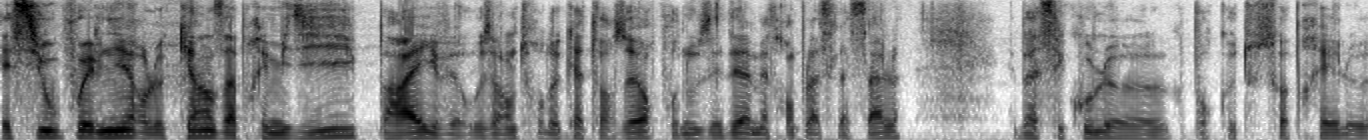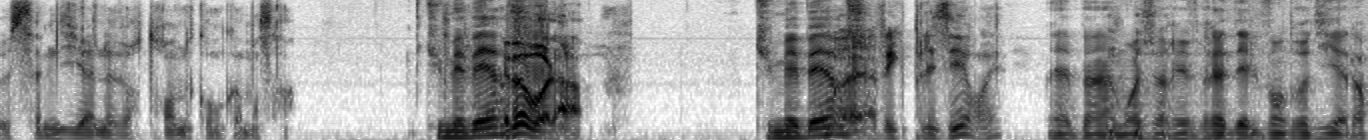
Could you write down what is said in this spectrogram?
Et si vous pouvez venir le 15 après-midi, pareil, aux alentours de 14h pour nous aider à mettre en place la salle, eh ben, c'est cool euh, pour que tout soit prêt le samedi à 9h30 quand on commencera. Tu Et m'héberges ben voilà, Tu m'héberges? Ouais, avec plaisir, ouais. Eh ben, moi, j'arriverai dès le vendredi alors.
